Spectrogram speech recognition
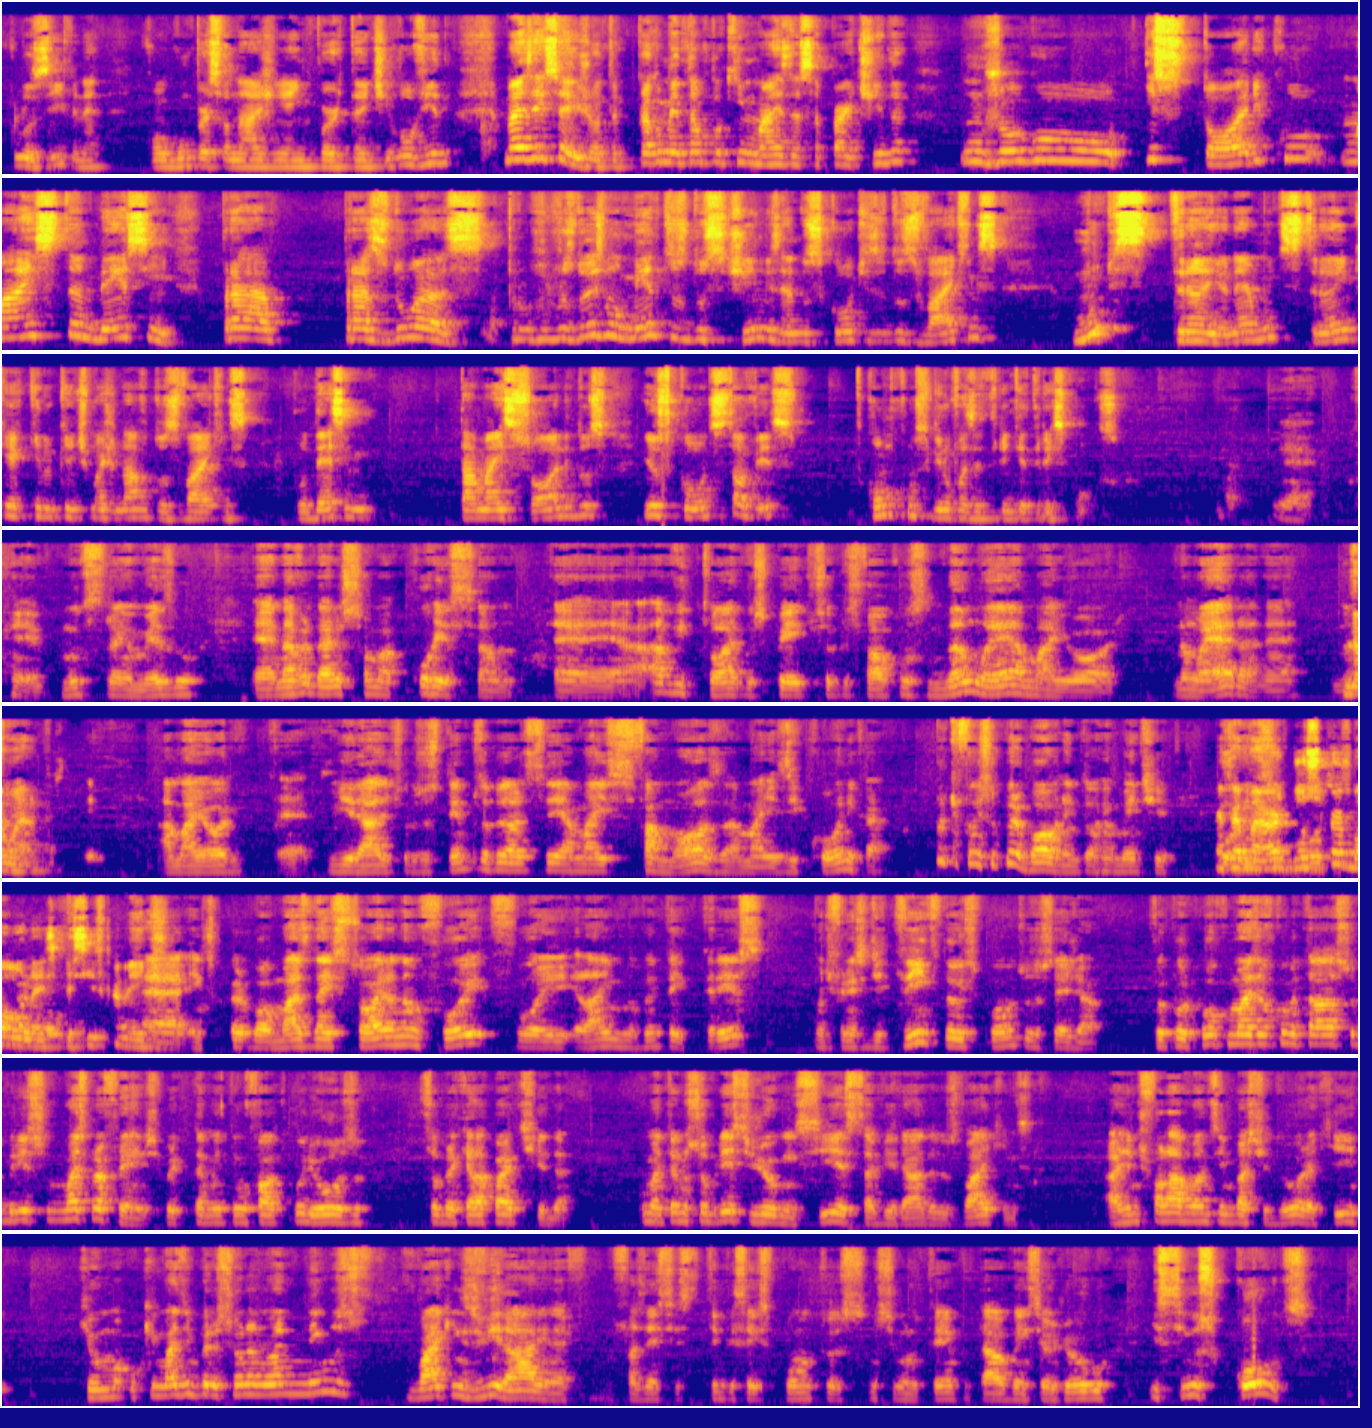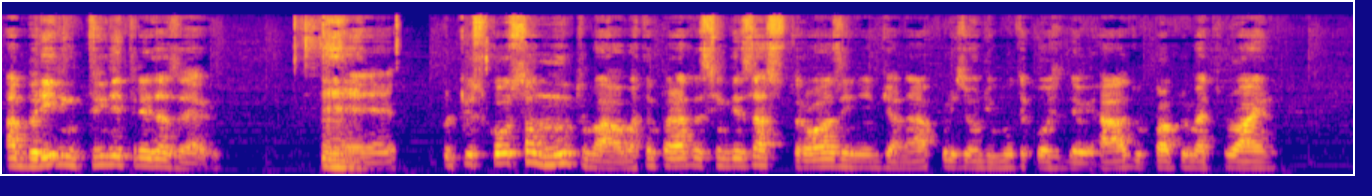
inclusive, né, com algum personagem importante envolvido. Mas é isso aí, Jota. Para comentar um pouquinho mais dessa partida, um jogo histórico, mas também assim para para as duas para os dois momentos dos times, né, dos coaches e dos Vikings, muito estranho, né? Muito estranho que aquilo que a gente imaginava dos Vikings pudessem estar tá mais sólidos e os Colts talvez como conseguiram fazer 33 pontos. É, é muito estranho mesmo. É, na verdade, é só uma correção é, a vitória dos Patriots sobre os Falcons não é a maior, não era, né? Não, não era. A maior é, virada de todos os tempos, apesar de ser a mais famosa, a mais icônica, porque foi em Super Bowl, né? Então, realmente. É, foi a maior do Super Bowl, Super Bowl, né? Especificamente. É, em Super Bowl, mas na história não foi, foi lá em 93, uma diferença de 32 pontos, ou seja, foi por pouco, mas eu vou comentar sobre isso mais para frente, porque também tem um fato curioso sobre aquela partida comentando sobre esse jogo em si, essa virada dos Vikings, a gente falava antes em bastidor aqui que o, o que mais impressiona não é nem os Vikings virarem, né? Fazer esses 36 pontos no segundo tempo e tal, vencer o jogo, e sim os Colts abrirem 33 a 0. Uhum. É, porque os Colts são muito mal, uma temporada assim desastrosa em Indianápolis, onde muita coisa deu errado. O próprio Matt Ryan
